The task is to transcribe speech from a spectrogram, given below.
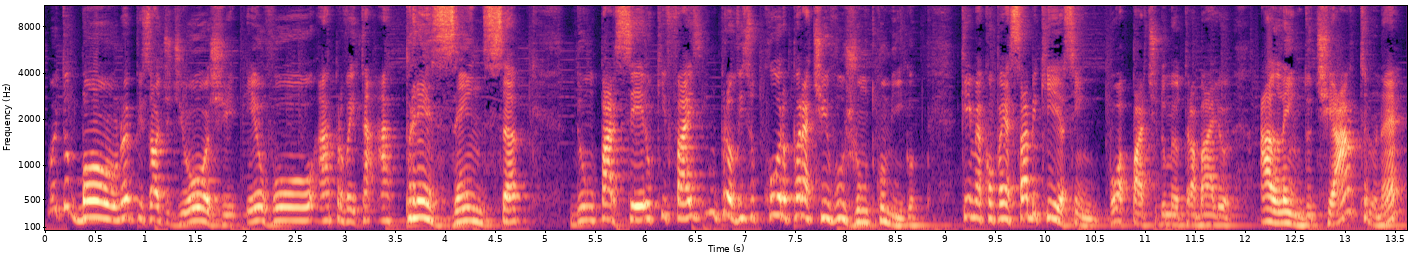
Muito bom! No episódio de hoje, eu vou aproveitar a presença de um parceiro que faz improviso corporativo junto comigo. Quem me acompanha sabe que, assim, boa parte do meu trabalho, além do teatro, né?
